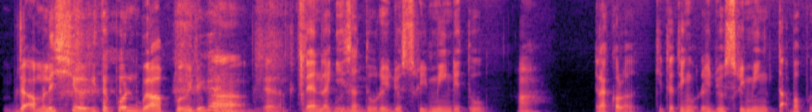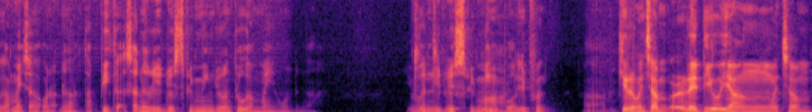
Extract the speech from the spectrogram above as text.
dah Malaysia kita pun berapa je kan? Ah. Ya. Dan lagi satu radio streaming dia tu Ah. Yalah kalau kita tengok radio streaming tak berapa ramai sangat orang dengar. Tapi kat sana radio streaming dia orang tu ramai orang dengar. Even radio streaming Ah, pun. dia pun kira macam radio yang macam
